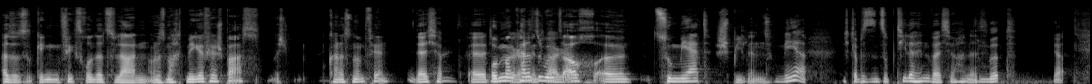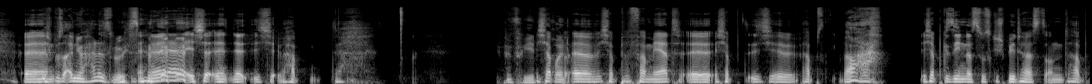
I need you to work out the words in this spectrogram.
Also es ging fix runterzuladen und es macht mega viel Spaß. Ich kann es nur empfehlen. Ja, ich habe. Äh, Und man kann es übrigens Tage- auch äh, zu Mert spielen. Mehr. Ich glaube, das ist ein subtiler Hinweis, Johannes. Mit. Ja. Äh, Nicht bloß an Johannes, Luis. äh, ich äh, ich habe Ich bin für jeden ich habe Freund. äh, ich habe vermehrt äh, ich habe ich äh, habe ah, ich habe gesehen, dass du es gespielt hast und habe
